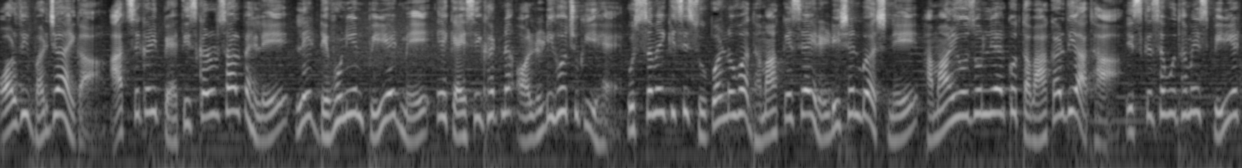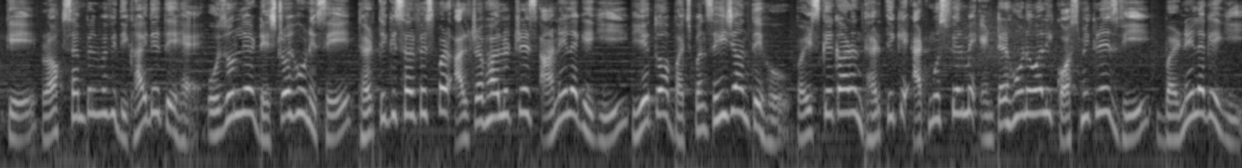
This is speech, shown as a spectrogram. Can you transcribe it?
और भी बढ़ जाएगा। आज से करीब 35 करोड़ साल पहले लेट डेवोनियन पीरियड में एक ऐसी घटना ऑलरेडी हो चुकी है। उस समय किसी सुपरनोवा धमाके से आई रेडिएशन बर्स्ट ने हमारी ओजोन लेयर को तबाह कर दिया था। इसके सबूत हमें इस पीरियड के रॉक सैंपल में भी दिखाई देते हैं। ओजोन लेयर डिस्ट्रॉय होने से धरती की सरफेस पर अल्ट्रावायोलेट रेस आने लगेगी। ये तो आप बचपन से ही जानते हो। पर इसके कारण धरती के एटमोस्फेयर में एंटर होने वाली कॉस्मिक रेस भी बढ़ने लगेगी,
